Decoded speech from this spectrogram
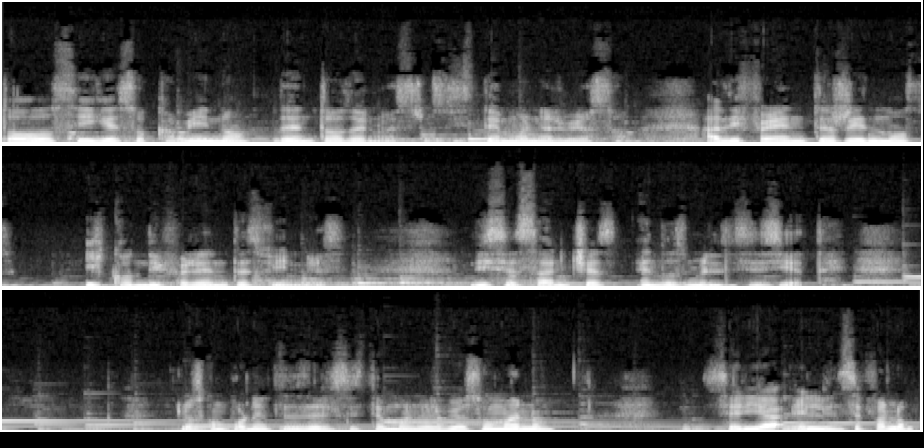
todo sigue su camino dentro de nuestro sistema nervioso, a diferentes ritmos y con diferentes fines, dice Sánchez en 2017. Los componentes del sistema nervioso humano sería el encéfalo,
